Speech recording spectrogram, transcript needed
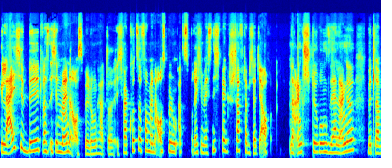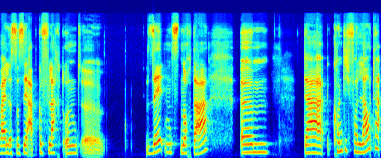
gleiche Bild, was ich in meiner Ausbildung hatte. Ich war kurz davor, meine Ausbildung abzubrechen, weil ich es nicht mehr geschafft habe. Ich hatte ja auch eine Angststörung sehr lange. Mittlerweile ist das sehr abgeflacht und äh, seltenst noch da. Ähm, da konnte ich vor lauter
